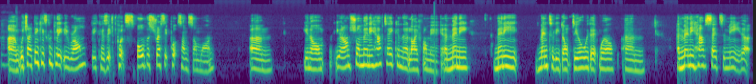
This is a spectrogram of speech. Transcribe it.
Mm-hmm. Um, which I think is completely wrong because it puts all the stress it puts on someone. Um, you know, you know, I'm sure many have taken their life from it, and many, many mentally don't deal with it well. Um, and many have said to me that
